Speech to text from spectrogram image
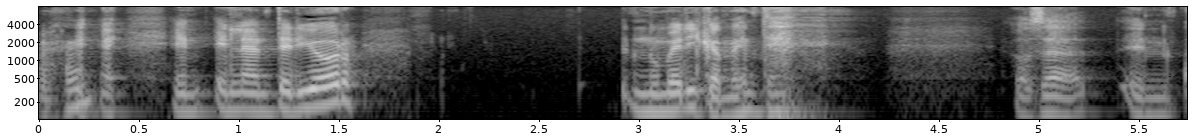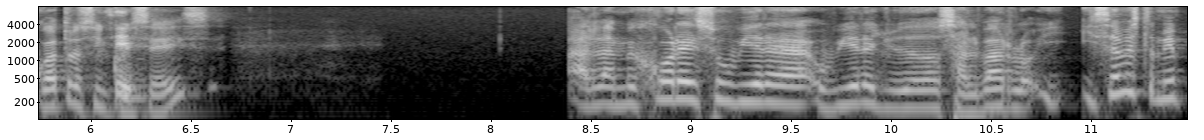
en, la anterior numéricamente, o sea, en 4, 5 y 6, a lo mejor eso hubiera, hubiera ayudado a salvarlo. y sabes también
